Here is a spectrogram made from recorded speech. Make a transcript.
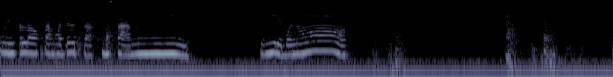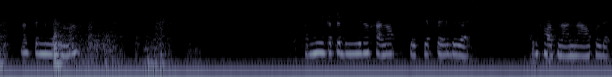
รุ่งนี้ก็รอฟังออเดอร์จากคุณสามีสิมีเอีกบ่เนอน่าจะมีอยู่มั้งถ้ามีก็จะดีนะคะเนาะเดี๋ยวเก็บไปเรื่อย เป็นหอดหนาหนาวคนแหละ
